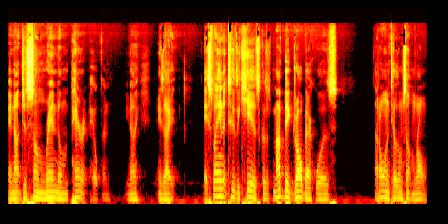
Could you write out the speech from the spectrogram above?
and not just some random parent helping, you know. And he's like, explain it to the kids because my big drawback was I don't want to tell them something wrong.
